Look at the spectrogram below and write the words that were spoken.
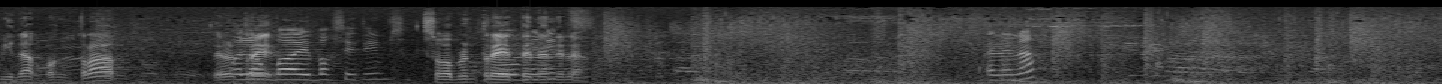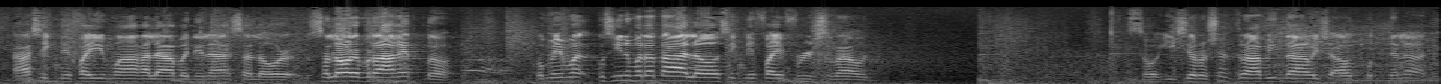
Binapang trap. Pero Walang buyback si Tibbs. sobrang threaten na nila. Ano na? Ah, signify yung mga kalaban nila sa lower sa lower bracket, no? Kung, may ma- kung sino matatalo, signify first round. So, easy Roshan. Grabe yung damage output nila. no?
